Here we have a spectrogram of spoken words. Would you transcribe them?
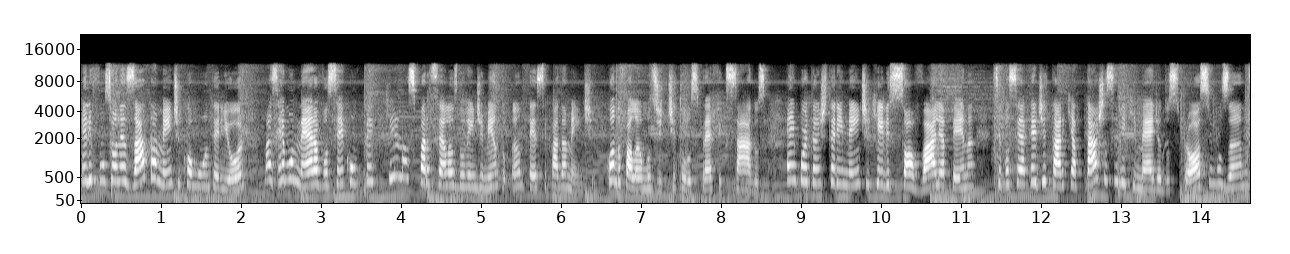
Ele funciona exatamente como o anterior, mas remunera você com pequenas parcelas do rendimento antecipadamente. Quando falamos de títulos pré-fixados, é importante ter em mente que ele só vale a pena se você acreditar que a taxa Selic média dos próximos anos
